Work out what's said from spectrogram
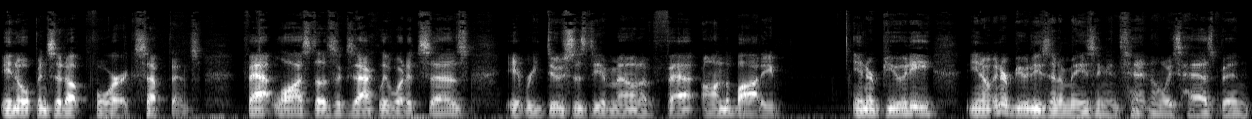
and opens it up for acceptance. Fat loss does exactly what it says. It reduces the amount of fat on the body. Inner beauty, you know, inner beauty is an amazing intent and always has been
